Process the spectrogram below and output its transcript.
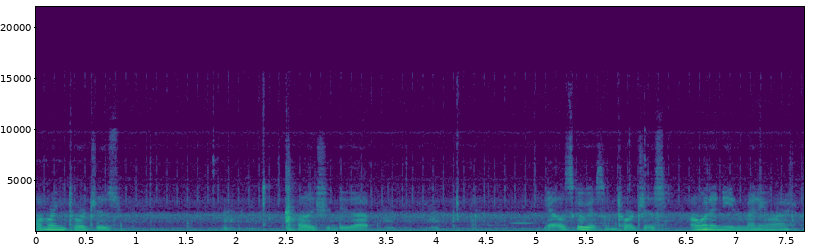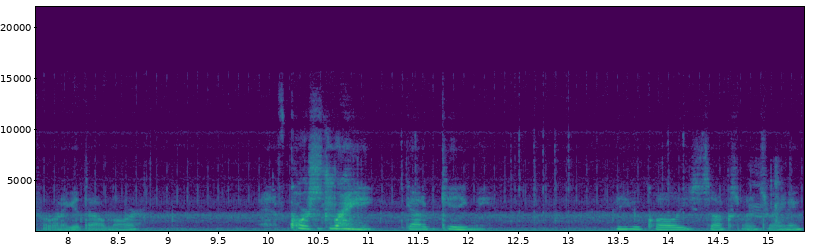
I'll bring torches. Probably should do that. Yeah, let's go get some torches. I'm gonna need them anyway for when I get down lower. And of course it's raining! You gotta be kidding me. Video quality sucks when it's raining.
